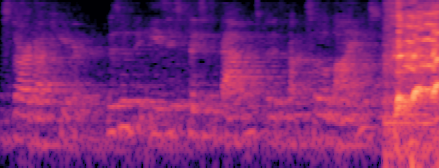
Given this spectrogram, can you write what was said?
start up here. This is the easiest place to balance, but it's not so aligned.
